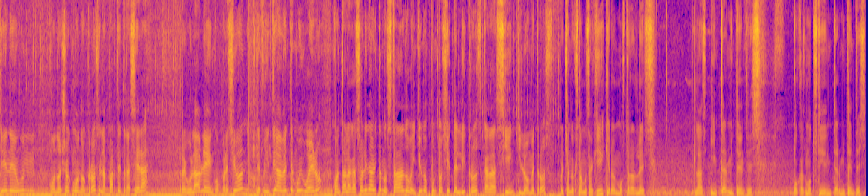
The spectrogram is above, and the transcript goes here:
tiene un monoshock monocross en la parte trasera, regulable en compresión, definitivamente muy bueno. En cuanto a la gasolina, ahorita nos está dando 21.7 litros cada 100 kilómetros. Aprovechando que estamos aquí, quiero mostrarles las intermitentes pocas motos tienen intermitentes.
